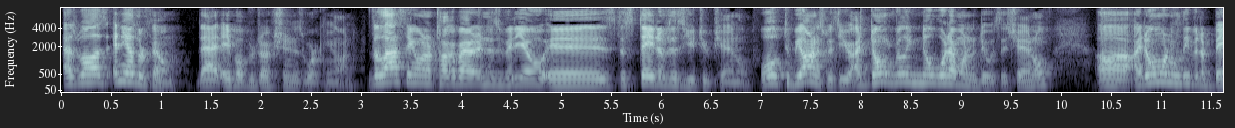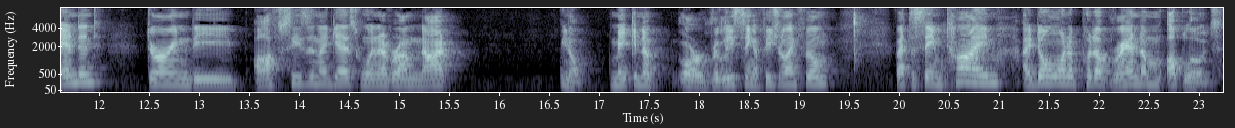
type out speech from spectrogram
as well as any other film that 8 Ball Production is working on. The last thing I want to talk about in this video is the state of this YouTube channel. Well, to be honest with you, I don't really know what I want to do with this channel. Uh, I don't want to leave it abandoned during the off season, I guess, whenever I'm not, you know, making up or releasing a feature-length film. But at the same time, I don't want to put up random uploads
